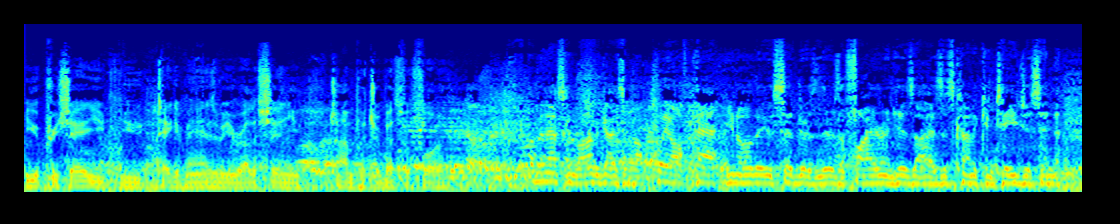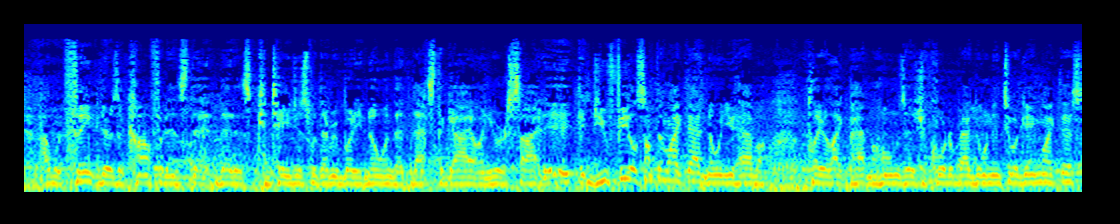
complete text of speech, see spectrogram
you appreciate it. You, you take advantage of it. You relish it, and you try and put your best foot forward. I've been asking a lot of guys about playoff Pat. You know, they said there's there's a fire in his eyes. It's kind of contagious, and I would think there's a confidence that, that is contagious with everybody knowing that that's the guy on your side. It, it- do you feel something like that, knowing you have a player like Pat Mahomes as your quarterback going into a game like this?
